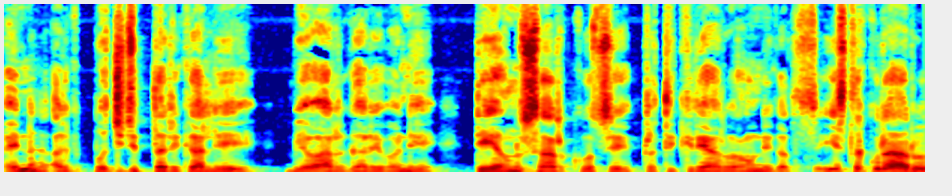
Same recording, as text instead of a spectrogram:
होइन? अलिक पोजिटिभ तरिकाले व्यवहार गऱ्यो भने त्यही अनुसारको चाहिँ प्रतिक्रियाहरू आउने गर्दछ। यस्ता कुराहरू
